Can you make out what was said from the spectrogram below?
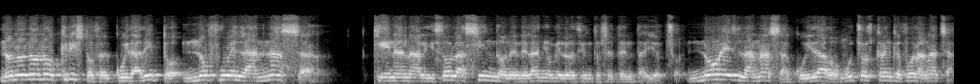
No, no, no, no, Christopher, cuidadito, no fue la NASA quien analizó la Sindon en el año 1978. No es la NASA, cuidado, muchos creen que fue la NASA.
